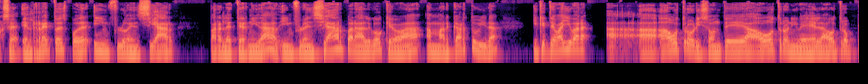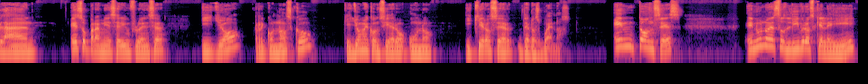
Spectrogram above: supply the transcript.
o sea, el reto es poder influenciar para la eternidad, influenciar para algo que va a marcar tu vida y que te va a llevar a, otro horizonte, a otro nivel, a otro plan. Eso para mí es ser influencer y yo reconozco que yo me considero uno y quiero ser de los buenos. Entonces, En uno de esos libros que leí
